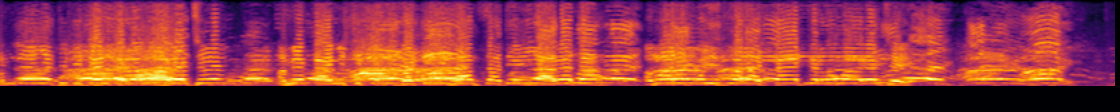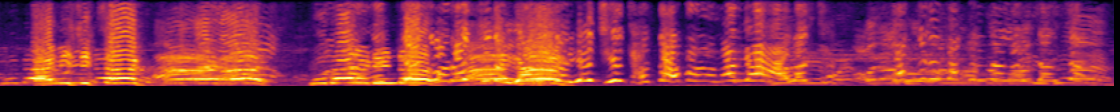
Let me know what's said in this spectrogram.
અમને કરવામાં આવે છે. અમે કાયમી શિક્ષકની ભરતીની સાથે અહીંયા આવ્યા હતા. અમારી પોલીસ દ્વારા અટકાયત કરવામાં આવે છે. કાયમી શિક્ષક! ઉધર ડિંડોર છતાં પણ અમારી હાલત છે પકડી પકડી લઈ જાય છે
